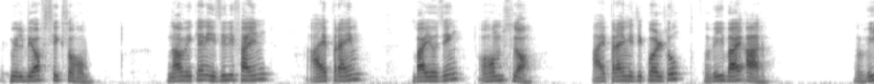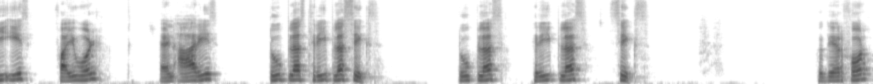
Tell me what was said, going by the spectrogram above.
it will be of 6 ohm now we can easily find I prime by using Ohm's law. I prime is equal to V by R. V is 5 volt and R is 2 plus 3 plus 6. 2 plus 3 plus 6. So therefore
